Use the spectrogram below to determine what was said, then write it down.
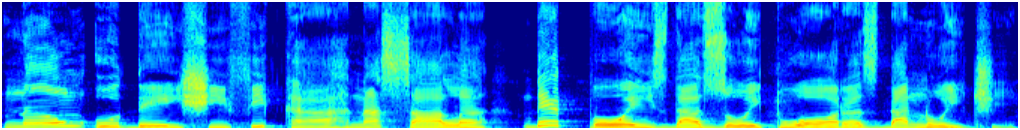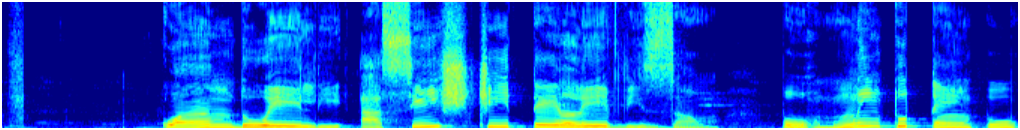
não o deixe ficar na sala depois das oito horas da noite. Quando ele assiste televisão por muito tempo,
